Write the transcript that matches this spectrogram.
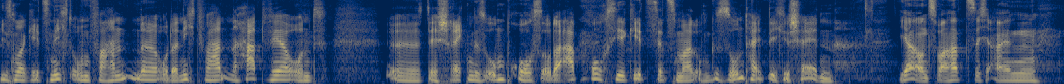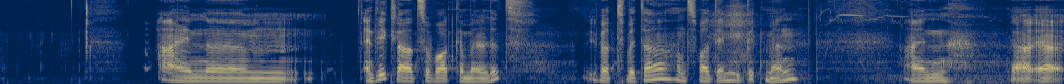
Diesmal geht es nicht um vorhandene oder nicht vorhandene Hardware und äh, der Schrecken des Umbruchs oder Abbruchs. Hier geht es jetzt mal um gesundheitliche Schäden. Ja, und zwar hat sich ein ein ähm, Entwickler zu Wort gemeldet über Twitter, und zwar Danny Bittman. Ein, ja, er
